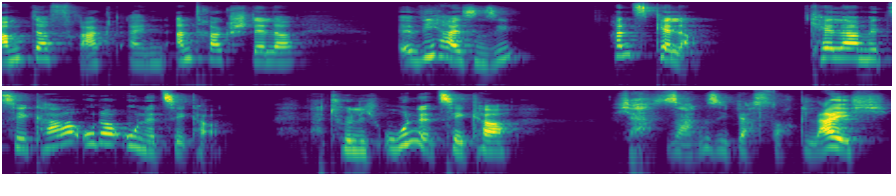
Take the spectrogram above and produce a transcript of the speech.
Beamter fragt einen Antragsteller, äh, wie heißen Sie? Hans Keller. Keller mit CK oder ohne CK? Natürlich ohne CK. Ja, sagen Sie das doch gleich.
